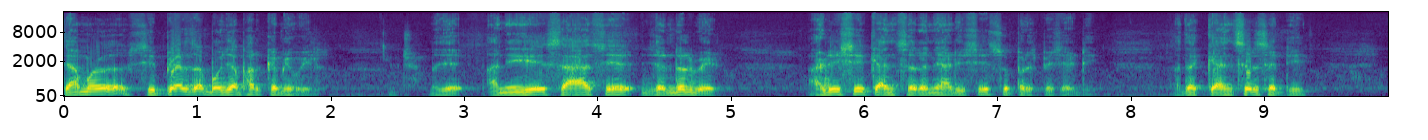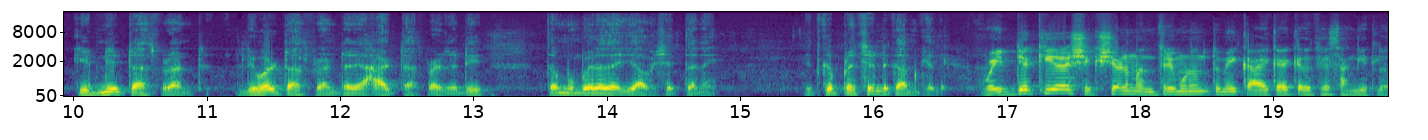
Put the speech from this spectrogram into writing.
त्यामुळं सी पी आरचा बोजा फार कमी होईल. म्हणजे आणि हे सहाशे जनरल बेड अडीचशे कॅन्सर आणि अडीचशे सुपर स्पेशालिटी. आता कॅन्सरसाठी किडनी ट्रान्सप्लांट लिव्हर ट्रान्सप्लांट आणि हार्ट ट्रान्सप्लांटसाठी तर मुंबईला जायची आवश्यकता नाही. इतकं प्रचंड काम केलं. वैद्यकीय शिक्षण मंत्री म्हणून तुम्ही काय काय करत हे सांगितलं.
